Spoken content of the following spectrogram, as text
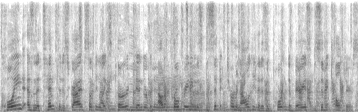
coined as an attempt to describe something like third gender without appropriating the specific terminology that is important to various specific cultures.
